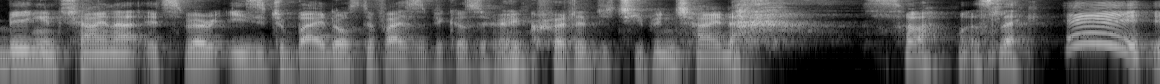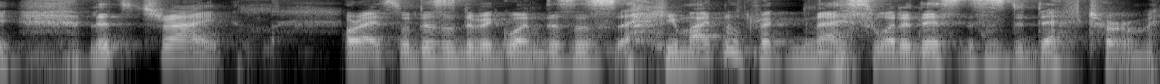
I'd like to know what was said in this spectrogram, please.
being in China, it's very easy to buy those devices because they're incredibly cheap in China. so I was like, hey, let's try. All right, so this is the big one. This is, you might not recognize what it is. This is the DevTerm.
